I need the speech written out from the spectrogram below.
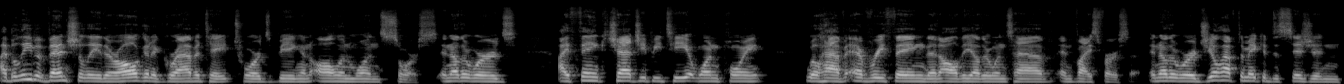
I believe eventually they're all going to gravitate towards being an all-in-one source. In other words, I think ChatGPT at one point will have everything that all the other ones have and vice versa. In other words, you'll have to make a decision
